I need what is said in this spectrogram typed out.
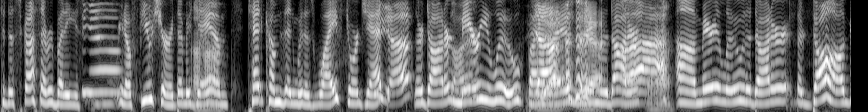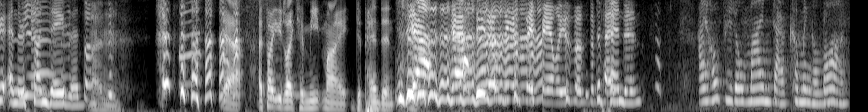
to discuss everybody's you know future at WJM, Uh-huh. Ted comes in with his wife Georgette, Yeah. their daughter, Daughter. Mary Lou, by Yeah. the way, is the name of the daughter. Ah. Um, Mary Lou, the daughter, their dog, and their Yeah, son their David. son. Mhm. Yeah, I thought you'd like to meet my dependents. Yeah, yeah. He doesn't even say family; he says dependents. Dependents. I hope you don't mind our coming along,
